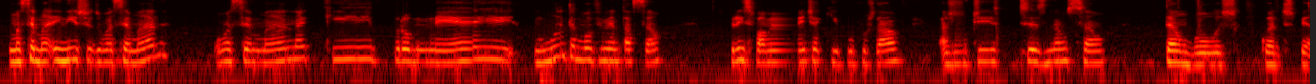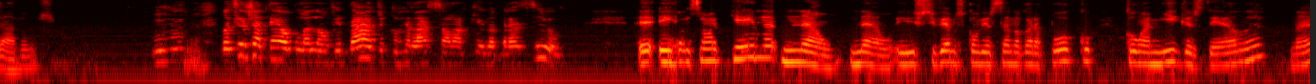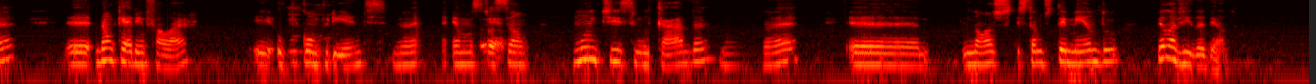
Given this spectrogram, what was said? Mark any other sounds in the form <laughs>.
uma semana, início de uma semana, uma semana que promete muita movimentação, principalmente aqui por Portugal, as notícias não são tão boas quanto esperávamos. Uhum. Você já tem alguma novidade com relação àquela Brasil? É, em relação à Keila, não, não. Estivemos conversando agora há pouco com amigas dela, né? É, não querem falar, o que uhum. compreende, né? É uma situação é. muitíssimo delicada, né? É, nós estamos temendo pela vida dela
